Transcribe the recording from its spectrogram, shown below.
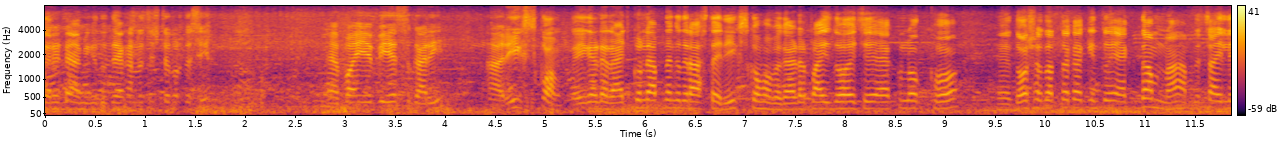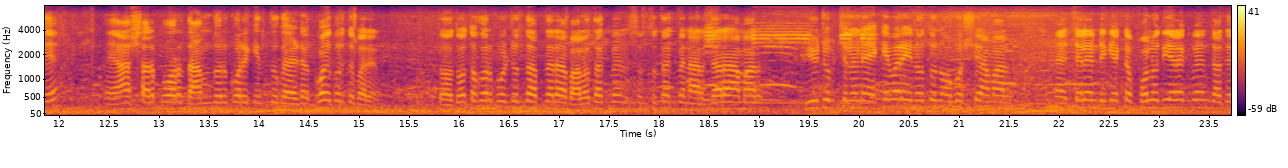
গাড়িটা, আমি কিন্তু দেখানোর চেষ্টা করতেছি। এফআই এবিএস গাড়ি, আর রিক্স কম। এই গাড়িটা রাইড করলে আপনার কিন্তু রাস্তায় রিক্স কম হবে। গাড়িটার প্রাইস দেওয়া হয়েছে এক লক্ষ দশ হাজার টাকা, কিন্তু একদম না। আপনি চাইলে আসার পর দাম দর করে কিন্তু গাড়িটা ক্রয় করতে পারেন। তো ততক্ষণ পর্যন্ত আপনারা ভালো থাকবেন, সুস্থ থাকবেন। আর যারা আমার ইউটিউব চ্যানেলে একেবারেই নতুন, অবশ্যই আমার চ্যানেলটিকে একটা ফলো দিয়ে রাখবেন, যাতে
